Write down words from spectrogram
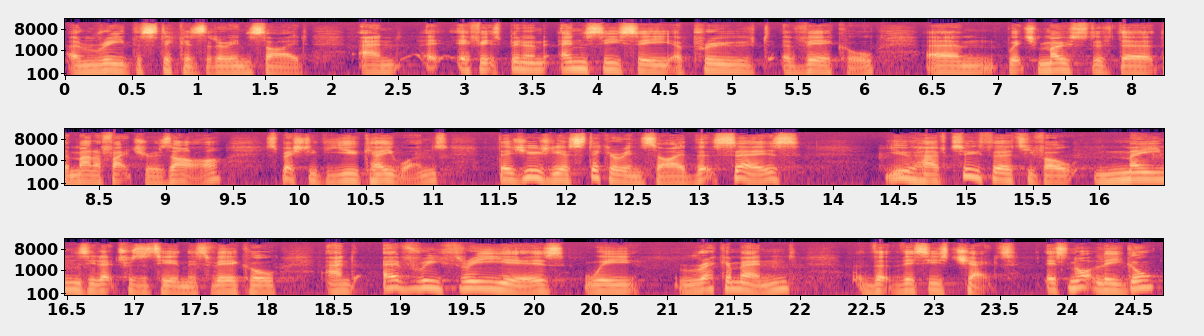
and read the stickers that are inside. And if it's been an NCC approved vehicle, um, which most of the the manufacturers are, especially the UK ones, there's usually a sticker inside that says you have 230 volt mains electricity in this vehicle, and every three years we recommend that this is checked. It's not legal,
